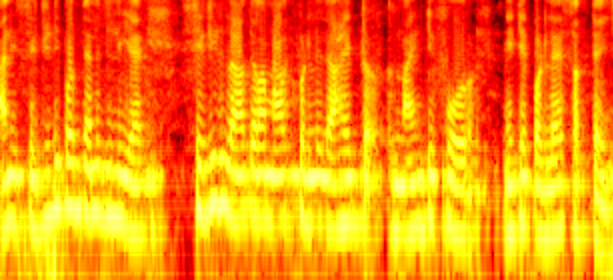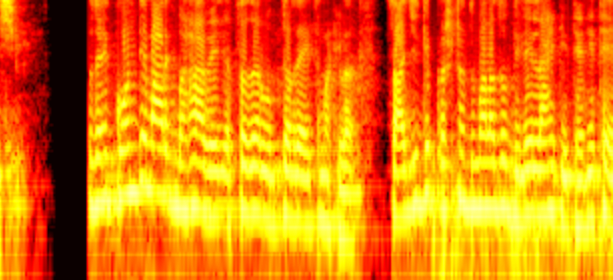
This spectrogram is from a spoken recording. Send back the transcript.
आणि सीटीटी पण त्याने दिली आहे. सीटीटीला त्याला मार्क पडलेले आहेत नाईन्टी फोर इथे पडले आहे सत्याऐंशी त्याने कोणते मार्क भरावे याचं जर उत्तर द्यायचं म्हटलं साहजिक प्रश्न तुम्हाला जो दिलेला आहे तिथे तिथे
